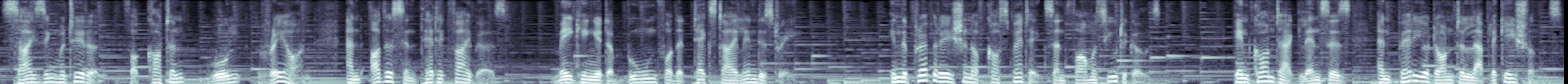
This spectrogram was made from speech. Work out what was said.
sizing material for cotton, wool, rayon and other synthetic fibers, making it a boon for the textile industry. In the preparation of cosmetics and pharmaceuticals, in contact lenses and periodontal applications,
